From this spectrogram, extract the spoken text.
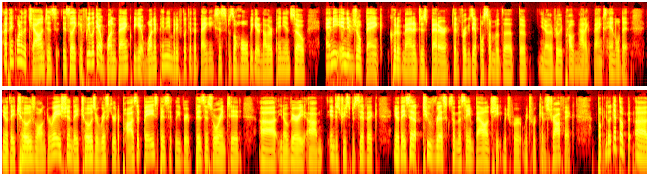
I think one of the challenges is like if we look at one bank, we get one opinion, but if we look at the banking system as a whole, we get another opinion. So any individual bank could have managed this better than, for example, some of the the you know the really problematic banks handled it. You know they chose long duration, they chose a riskier deposit base, basically very business oriented, uh, you know very um, industry specific. You know they set up two risks on the same balance sheet, which were which were catastrophic. But when you look at the uh,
